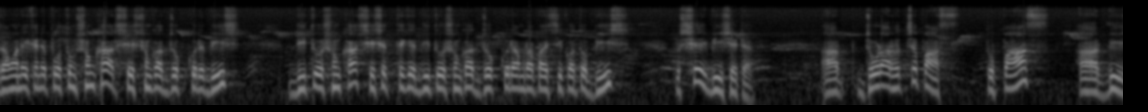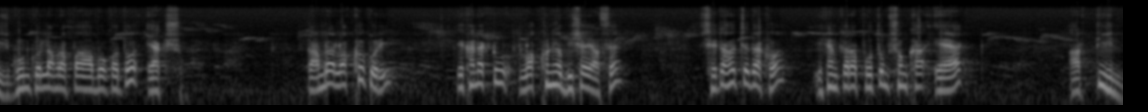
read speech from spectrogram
যেমন এখানে প্রথম সংখ্যা আর শেষ সংখ্যা যোগ করে বিশ, দ্বিতীয় সংখ্যা, শেষের থেকে দ্বিতীয় সংখ্যা যোগ করে আমরা পাইছি কত? বিশ। সেই বিশ এটা। আর জোড়ার হচ্ছে পাঁচ। তো পাঁচ আর বিশ গুণ করলে আমরা পাবো কত? একশো। তো আমরা লক্ষ্য করি, এখানে একটু লক্ষণীয় বিষয় আছে। সেটা হচ্ছে দেখো, এখানকার প্রথম সংখ্যা এক আর তিন।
